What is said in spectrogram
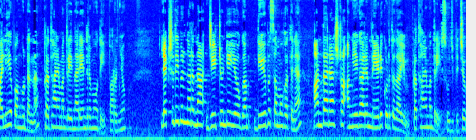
വലിയ പങ്കുണ്ടെന്ന് പ്രധാനമന്ത്രി നരേന്ദ്രമോദി പറഞ്ഞു. ലക്ഷദ്വീപിൽ നടന്ന ജി ട്വന്റി യോഗം ദ്വീപ് സമൂഹത്തിന് അന്താരാഷ്ട്ര അംഗീകാരം നേടിക്കൊടുത്തതായും പ്രധാനമന്ത്രി സൂചിപ്പിച്ചു.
